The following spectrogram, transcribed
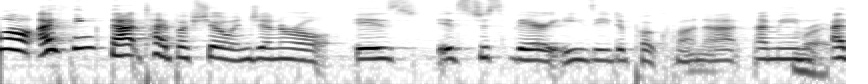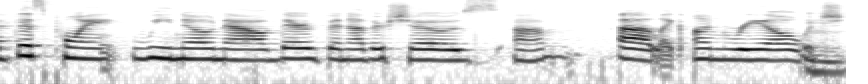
Well, I think that type of show in general is it's just very easy to poke fun at. I mean, Right. at this point, we know now there have been other shows um, uh, like Unreal, which Mm.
